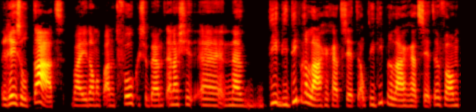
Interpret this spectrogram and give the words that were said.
resultaat waar je dan op aan het focussen bent. En als je uh, naar die, die diepere lagen gaat zitten, op die diepere lagen gaat zitten van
